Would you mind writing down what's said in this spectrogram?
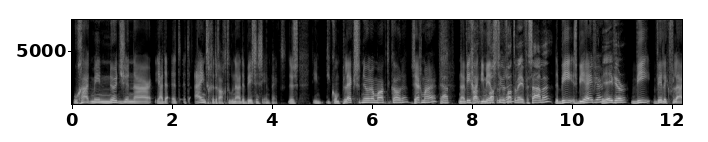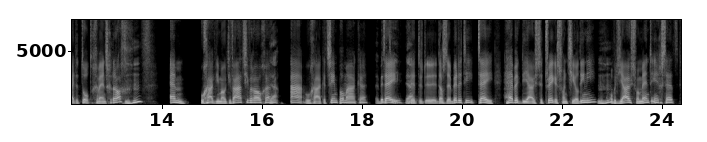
hoe ga ik meer nudgen naar ja, de, het, het eindgedrag toe, naar de business impact. Dus die, die complexe neuromarketingcode, zeg maar. Ja. Naar wie ga ik die mail sturen? Vat hem even samen. De B is behavior. Behavior. Wie wil ik verleiden tot gewenst gedrag? Mhm. M, hoe ga ik die motivatie verhogen? Ja. A, hoe ga ik het simpel maken? Ability. T, dat is de ability. T, heb ik de juiste triggers van Cialdini Mhm. op het juiste moment ingezet?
